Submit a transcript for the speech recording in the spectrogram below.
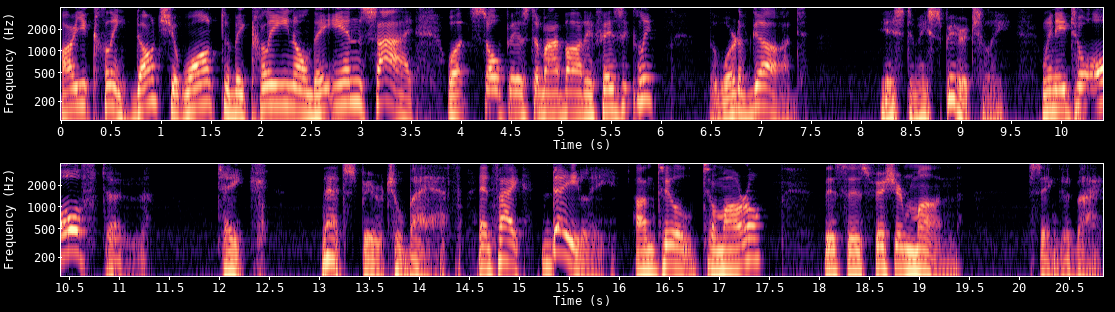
Are you clean? Don't you want to be clean on the inside? What soap is to my body physically, the Word of God is to me spiritually. We need to often take that spiritual bath. In fact, daily until tomorrow, this is Fisher Fisherman saying goodbye.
